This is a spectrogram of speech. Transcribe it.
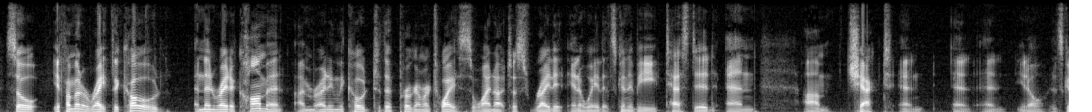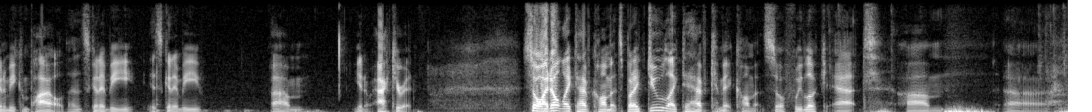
So if I'm going to write the code and then write a comment, I'm writing the code to the programmer twice. So why not just write it in a way that's going to be tested and um, checked and, and and you know it's going to be compiled and it's going to be it's going to be um, you know accurate. So I don't like to have comments, but I do like to have commit comments. So if we look at um, uh,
